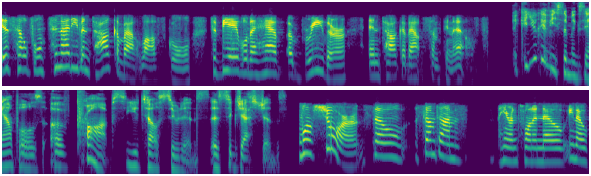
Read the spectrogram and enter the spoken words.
it's helpful to not even talk about law school, to be able to have a breather and talk about something else. Can you give me some examples of prompts you tell students as suggestions? Well, sure. So sometimes parents want to know, you know,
